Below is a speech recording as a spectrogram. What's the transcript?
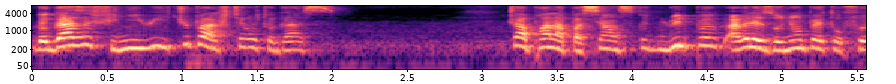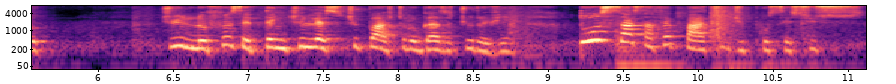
Le gaz est fini, oui. Tu peux acheter l'autre gaz. Tu apprends la patience. L'huile peut, avec les oignons peut être au feu. Tu, le feu s'éteint, tu laisses, tu peux acheter le gaz et tu reviens. Tout ça, ça fait partie du processus.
